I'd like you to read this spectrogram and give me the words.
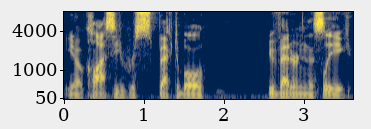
you know classy, respectable veteran in this league.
